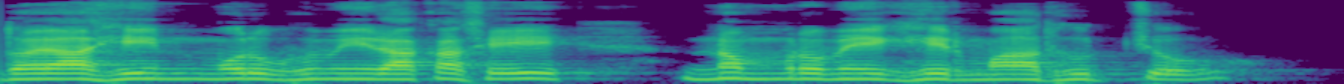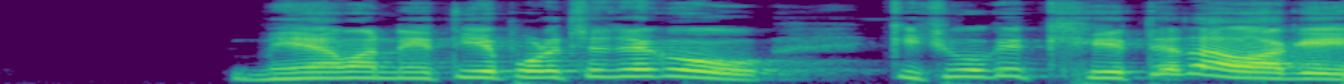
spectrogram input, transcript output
দয়াহীন মরুভূমির আকাশে নম্র মেঘের মাধুর্য। মেয়ে আমার নেতিয়ে পড়েছে যে গো, কিছু ওকে খেতে দাও আগে।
